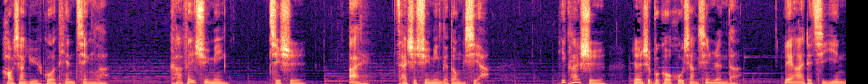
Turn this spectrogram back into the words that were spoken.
好像雨过天晴了。咖啡续命，其实，爱才是续命的东西啊。一开始，人是不够互相信任的，恋爱的起因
